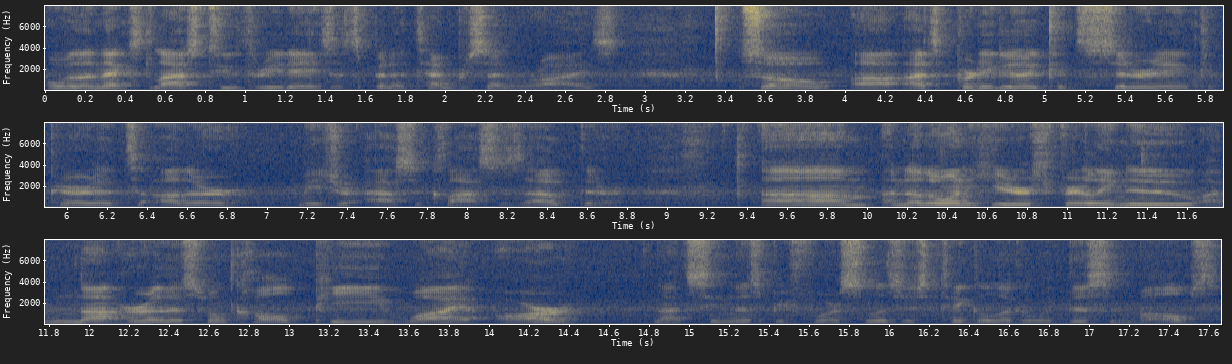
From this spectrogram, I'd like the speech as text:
over the next last two three days, it's been a 10% rise. So uh, that's pretty good considering compared to other major asset classes out there. Um, another one here is fairly new. I've not heard of this one called PYR. Not seen this before. So let's just take a look at what this involves.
